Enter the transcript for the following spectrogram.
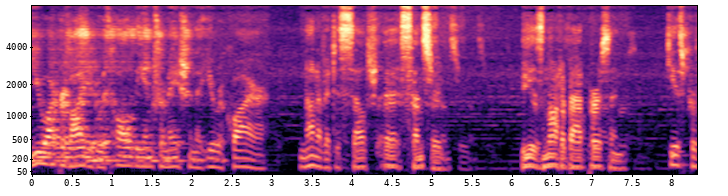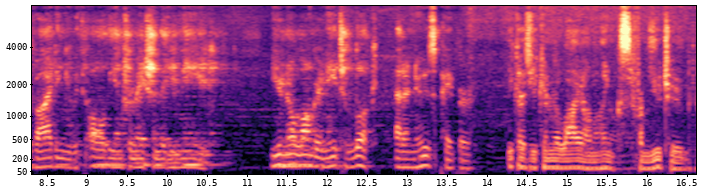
you are provided with all the information that you require. None of it is self uh, censored. He is not a bad person. He is providing you with all the information that you need. You no longer need to look at a newspaper because you can rely on links from YouTube.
